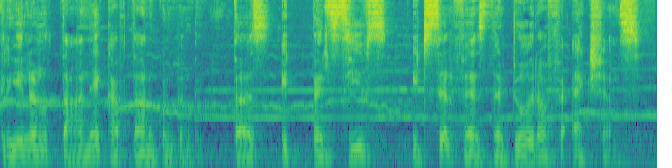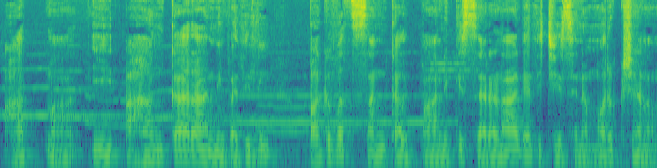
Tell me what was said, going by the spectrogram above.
క్రియలను తానే కర్త అనుకుంటుంది. Thus it perceives itself as the doer of actions ఆత్మ ఈ అహంకారాన్ని వదిలి భగవత్ సంకల్పానికి శరణాగతి చేసిన మరుక్షణం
